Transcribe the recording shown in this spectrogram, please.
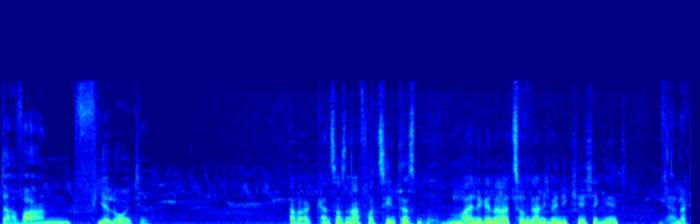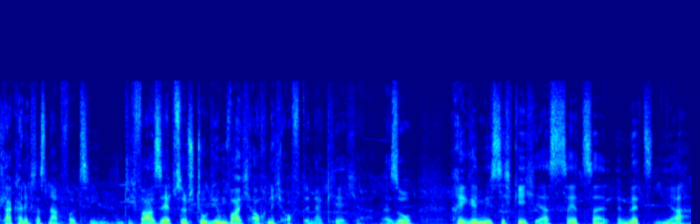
da waren vier Leute. Aber kannst du das nachvollziehen, dass meine Generation gar nicht mehr in die Kirche geht? Ja, na klar kann ich das nachvollziehen. Und ich war selbst im Studium, war ich auch nicht oft in der Kirche. Also regelmäßig gehe ich erst jetzt im letzten Jahr.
